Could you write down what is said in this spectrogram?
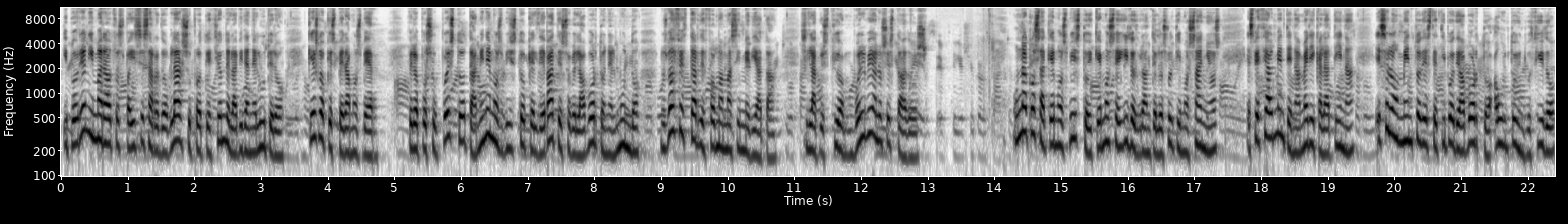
y podría animar a otros países a redoblar su protección de la vida en el útero, que es lo que esperamos ver. Pero, por supuesto, también hemos visto que el debate sobre el aborto en el mundo nos va a afectar de forma más inmediata si la cuestión vuelve a los estados. Una cosa que hemos visto y que hemos seguido durante los últimos años, especialmente en América Latina, es el aumento de este tipo de aborto autoinducido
